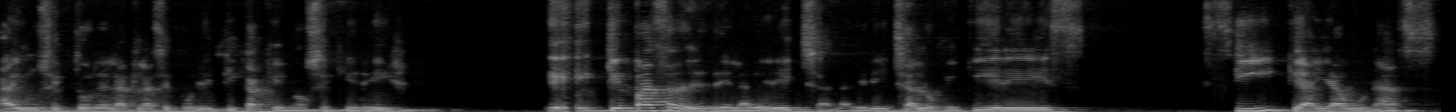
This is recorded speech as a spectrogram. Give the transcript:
hay un sector de la clase política que no se quiere ir eh, ¿Qué pasa desde la derecha? La derecha lo que quiere es sí que haya unas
